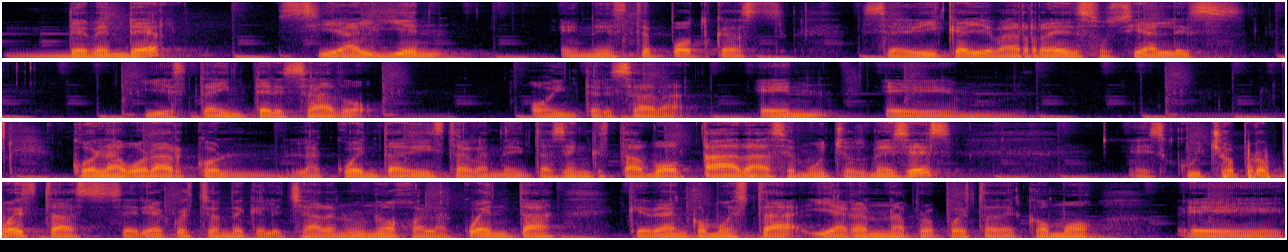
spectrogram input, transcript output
de vender, si alguien en este podcast se dedica a llevar redes sociales y está interesado o interesada en em, colaborar con la cuenta de Instagram de Nitasen que está votada hace muchos meses, escucho propuestas. Sería cuestión de que le echaran un ojo a la cuenta, que vean cómo está y hagan una propuesta de cómo eh,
